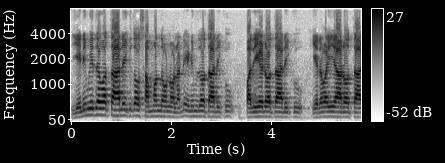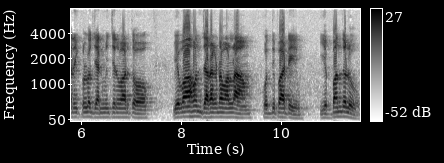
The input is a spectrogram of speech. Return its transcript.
ఎనిమిదవ తారీఖుతో సంబంధం ఉన్న వాళ్ళు అంటే ఎనిమిదవ తారీఖు పదిహేడవ తారీఖు ఇరవై ఆరో తారీఖుల్లో జన్మించిన వారితో వివాహం జరగడం వల్ల కొద్దిపాటి ఇబ్బందులు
